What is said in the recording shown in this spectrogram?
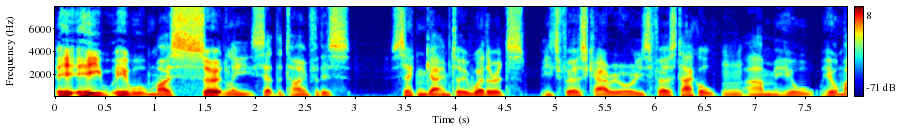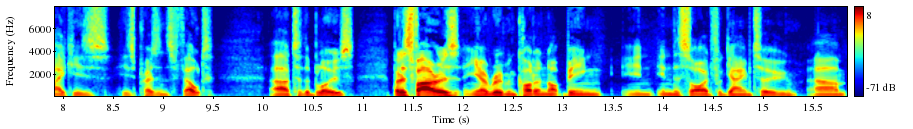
he, he he will most certainly set the tone for this second game too. Whether it's his first carry or his first tackle, Mm. um, he'll he'll make his his presence felt uh, to the Blues. But as far as you know, Reuben Cotter not being in, in the side for game two, um,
